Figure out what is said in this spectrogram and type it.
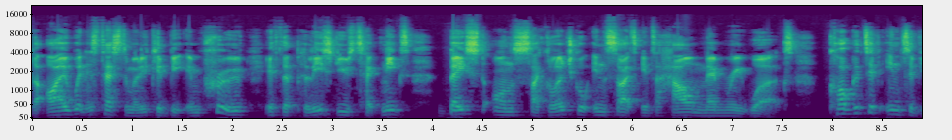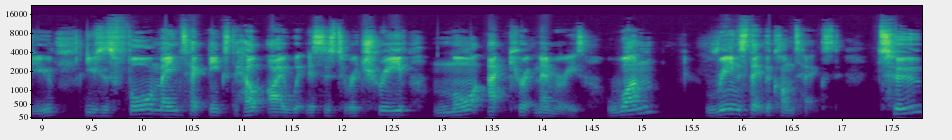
that eyewitness testimony could be improved if the police used techniques based on psychological insights into how memory works. Cognitive interview uses four main techniques to help eyewitnesses to retrieve more accurate memories. One, reinstate the context. 2.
